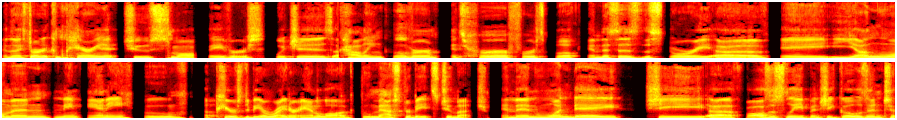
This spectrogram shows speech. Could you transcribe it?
And then I started comparing comparing it to Small Favors, which is Colleen Coover. It's her first book, and this is the story of a young woman named Annie who appears to be a writer analog who masturbates too much. And then one day she uh, falls asleep and she goes into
